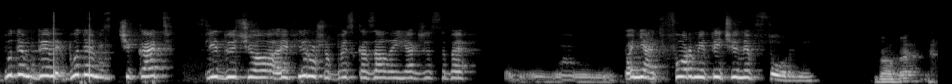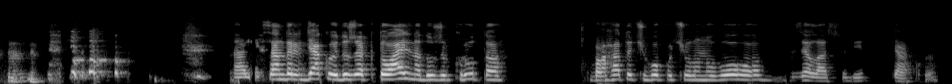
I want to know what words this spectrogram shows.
будемо див... будем чекати слідуючого ефіру, щоб ви сказали, як же себе понять, в формі ти чи не в формі. Добре. Олександр, дякую, дуже актуально, дуже круто. Багато чого почула нового, взяла собі. Дякую.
